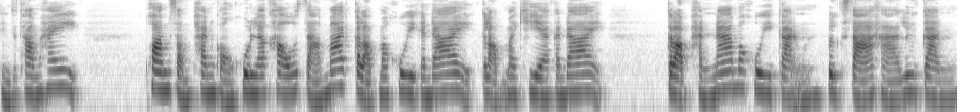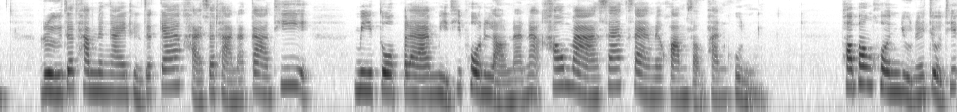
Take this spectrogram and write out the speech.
ถึงจะทำให้ความสัมพันธ์ของคุณและเขาสามารถกลับมาคุยกันได้ กลับมาเคลียร์กันได้ กลับหันหน้ามาคุยกัน ปรึกษาหารือกัน หรือจะทำยังไงถึงจะแก้ไขสถานการณ์ที่มีตัวแปรมีอิทธิพลเหล่านั้นอะเข้ามาแทรกแซงในความสัมพันธ์คุณ เพราะบางคนอยู่ในจุดที่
